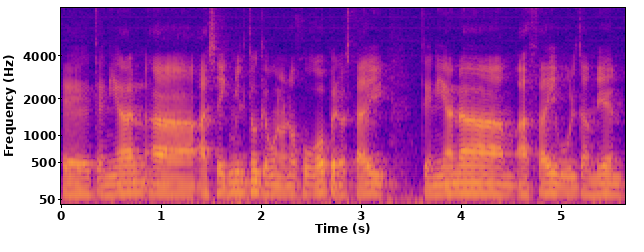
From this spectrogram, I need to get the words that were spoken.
eh, tenían a, a Shake Milton, que bueno, no jugó, pero está ahí. Tenían a, a Zaibul también.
